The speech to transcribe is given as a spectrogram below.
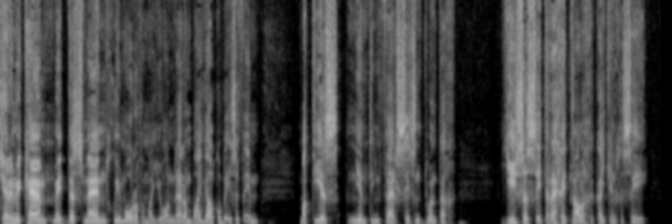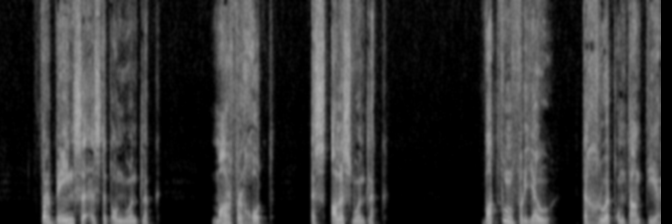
Jeremy Camp met This Man. Goeiemôre van my Johan Darren. Baie welkom by SFM. Matteus 19 vers 26. Jesus het reguit na hulle gekyk en gesê: "Vir mense is dit onmoontlik, maar vir God is alles moontlik." Wat voel vir jou te groot om te hanteer?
